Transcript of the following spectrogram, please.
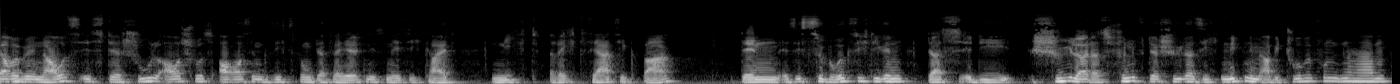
Darüber hinaus ist der Schulausschluss auch aus dem Gesichtspunkt der Verhältnismäßigkeit nicht rechtfertigbar, denn es ist zu berücksichtigen, dass die Schüler, dass fünf der Schüler sich mitten im Abitur befunden haben,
